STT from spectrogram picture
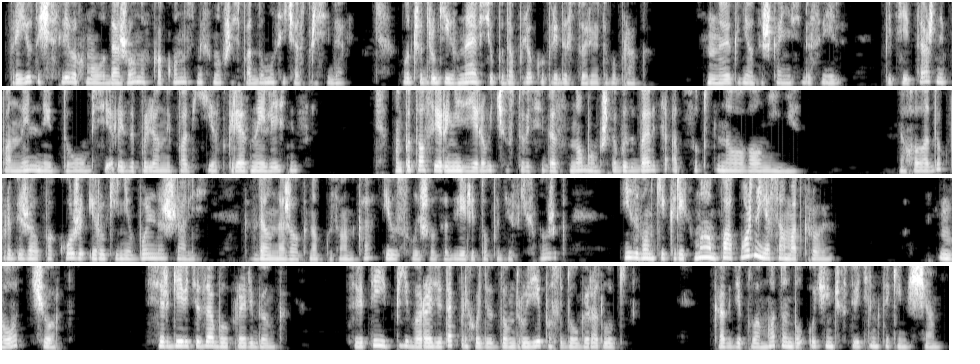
приюта счастливых молодоженов, как он, усмехнувшись, подумал сейчас про себя. Лучше других, зная всю подоплеку и предысторию этого брака. Ну и гнездышко они себе свели. Пятиэтажный панельный дом, серый запыленный подъезд, грязные лестницы. Он пытался иронизировать, чувствовать себя снобом, чтобы избавиться от собственного волнения. Но холодок пробежал по коже, и руки невольно сжались, когда он нажал кнопку звонка и услышал за дверью топот детских ножек и звонкий крик «Мам, пап, можно я сам открою?» Вот черт! Сергей ведь и забыл про ребенка. Цветы и пиво разве так приходят в дом друзей после долгой разлуки? Как дипломат он был очень чувствителен к таким вещам.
